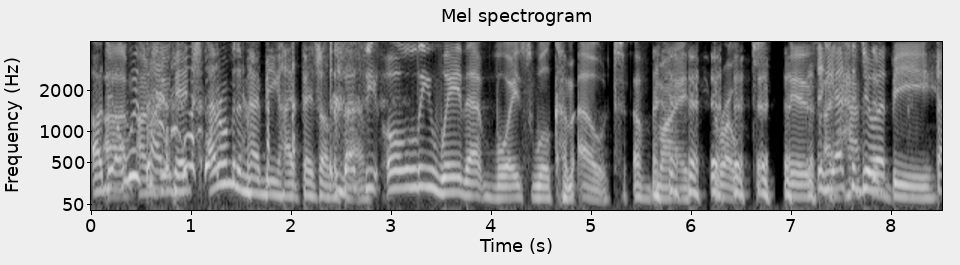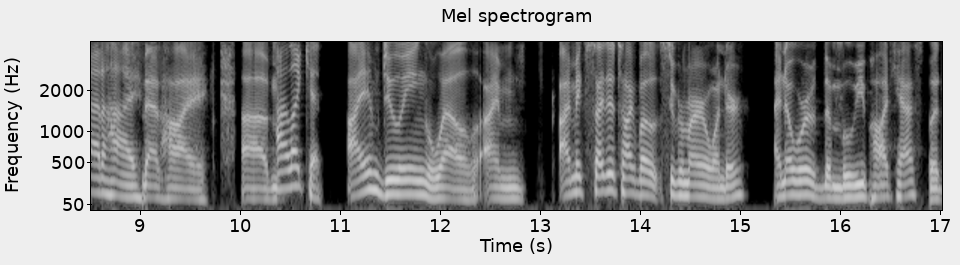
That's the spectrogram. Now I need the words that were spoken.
Are they Um, always I'm high pitched? I don't remember them being high pitched all the time. That's the only way that voice will come out of my throat. Is He I has to do to it be That high. that high. Um, I like it. I am doing well. I'm I'm excited to talk about Super Mario Wonder. I know we're the movie podcast, but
